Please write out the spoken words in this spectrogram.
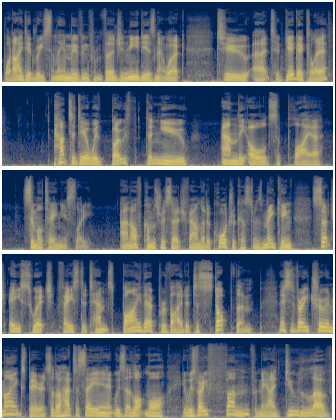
what I did recently and moving from Virgin Media's network to uh, to GigaClear, had to deal with both the new and the old supplier simultaneously. And Ofcom's research found that a quarter of customers making such a switch faced attempts by their provider to stop them. This is very true in my experience, although I had to say it was a lot more, it was very fun for me. I do love,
